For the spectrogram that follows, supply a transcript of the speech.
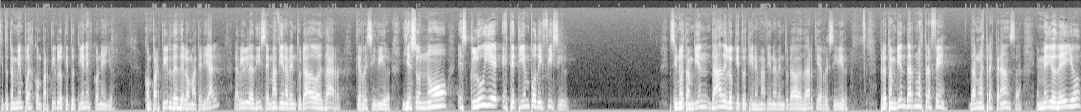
que tú también puedas compartir lo que tú tienes con ellos. Compartir desde lo material. La Biblia dice, más bienaventurado es dar que recibir. Y eso no excluye este tiempo difícil, sino también da de lo que tú tienes. Más bienaventurado es dar que recibir. Pero también dar nuestra fe, dar nuestra esperanza. En medio de ello,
